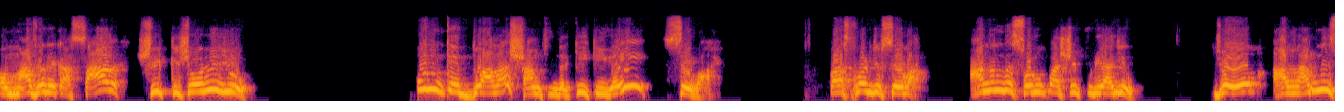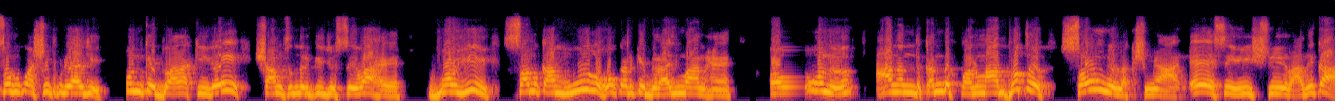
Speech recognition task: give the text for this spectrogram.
और माधुर्य का सार श्री किशोरी जो, उनके द्वारा श्याम सुंदर की की गई सेवा है। परस्पर जो सेवा, आनंद स्वरूपा श्री प्रिया जी, जो आह्लादनी स्वरूपा श्री प्रिया जी, उनके द्वारा की गई श्याम सुंदर की जो सेवा है वो ही सबका मूल होकर के विराजमान है और उन आनंद कंद परमाद्भुत सौम्य लक्ष्मिया ऐसे ही श्री राधिका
